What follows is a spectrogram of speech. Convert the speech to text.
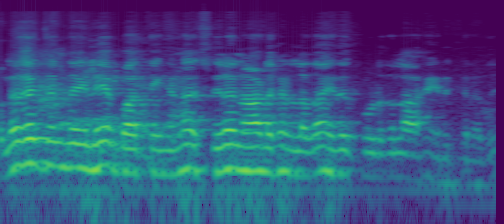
உலக சந்தையிலே பார்த்தீங்கன்னா சில நாடுகள்ல தான் இது கூடுதலாக இருக்கிறது.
